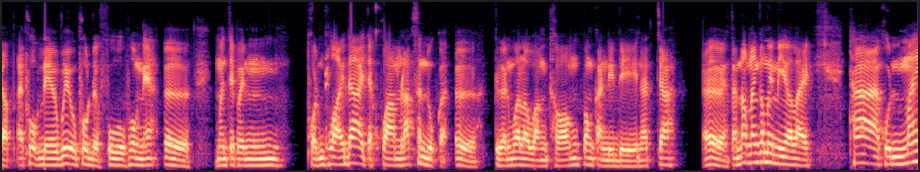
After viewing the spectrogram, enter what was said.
กับไอ้พวกเดวิลพวกเดอะฟูลพวกเนี้ยเออ มันจะเป็นผลพลอยได้จากความรักสนุกอะ่ะเออ เตือนว่าระวังท้องป้องกันดีๆ นะจ๊ะเออ แต่นอกนั้นก็ไม่มีอะไร ถ้าคุณไม่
